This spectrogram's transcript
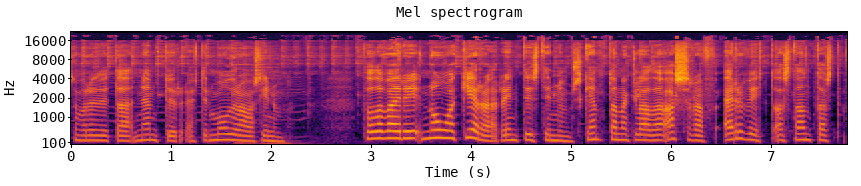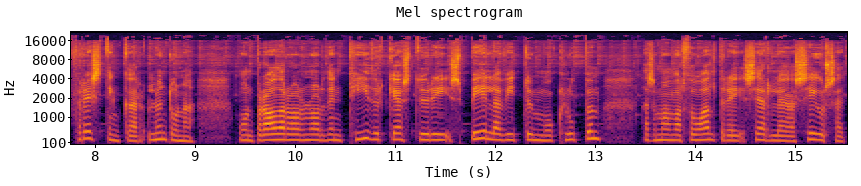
sem var auðvitað nefndur eftir móðurafa sínum. Þó það væri nóg að gera reyndist innum skemtanaglada Asraf erfitt að standast freystingar Lunduna. Von Bráðar var hann orðin tíður gestur í spilavítum og klúpum þar sem hann var þó aldrei sérlega sigursæl.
